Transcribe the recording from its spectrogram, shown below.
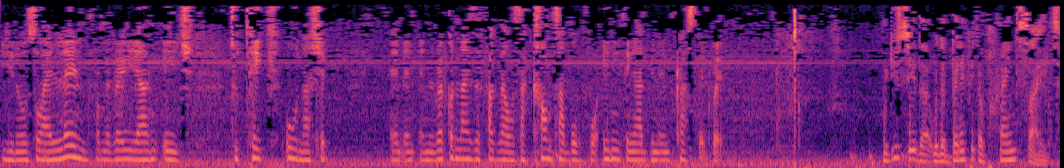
you know, so I learned from a very young age to take ownership and, and, and recognize the fact that I was accountable for anything I'd been entrusted with. Would you say that with the benefit of hindsight,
